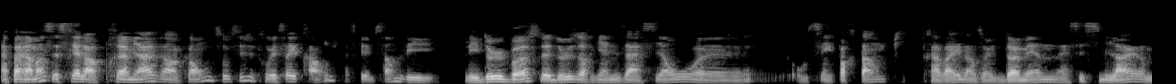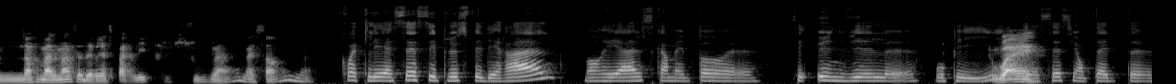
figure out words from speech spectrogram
Apparemment, ce serait leur première rencontre. Ça aussi, j'ai trouvé ça étrange parce qu'il me semble les les deux boss de deux organisations euh, aussi importantes puis qui travaillent dans un domaine assez similaire, normalement, ça devrait se parler plus souvent, me semble. Quoique les SS, c'est plus fédéral. Montréal, c'est quand même pas... euh, c'est une ville euh, au pays. Ouais. SS, ils ont peut-être... euh,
